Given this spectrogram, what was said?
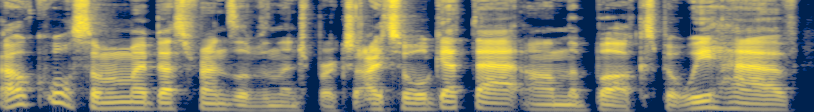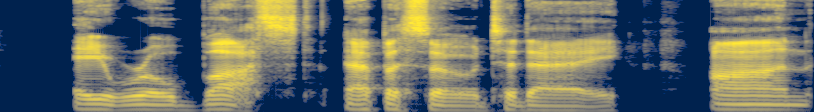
Oh, cool. Some of my best friends live in Lynchburg. All right, so we'll get that on the books, but we have a robust episode today on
